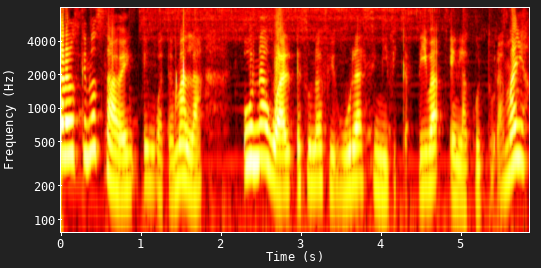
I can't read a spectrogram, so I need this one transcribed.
Para los que no saben, en Guatemala, un nahual es una figura significativa en la cultura maya.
